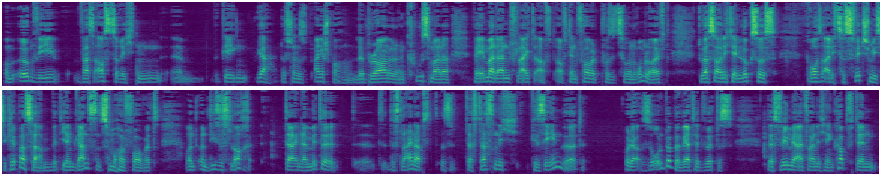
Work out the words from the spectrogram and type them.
um irgendwie was auszurichten ähm, gegen, ja, du hast schon angesprochen, LeBron oder ein Kuzma oder wer immer dann vielleicht auf, auf den Forward-Positionen rumläuft. Du hast auch nicht den Luxus, großartig zu switchen, wie sie Clippers haben, mit ihren ganzen Small Forwards. Und, und dieses Loch da in der Mitte äh, des Lineups, also, dass das nicht gesehen wird oder so unbewertet wird, das, das will mir einfach nicht in den Kopf, denn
